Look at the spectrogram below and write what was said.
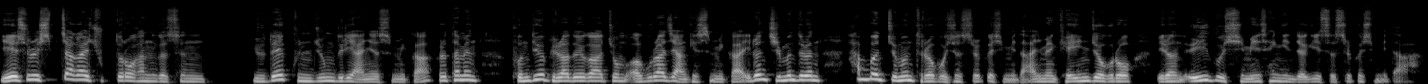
예수를 십자가에 죽도록 한 것은 유대 군중들이 아니었습니까? 그렇다면 본디오 빌라도가 좀 억울하지 않겠습니까? 이런 질문들은 한 번쯤은 들어보셨을 것입니다. 아니면 개인적으로 이런 의구심이 생긴 적이 있었을 것입니다.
